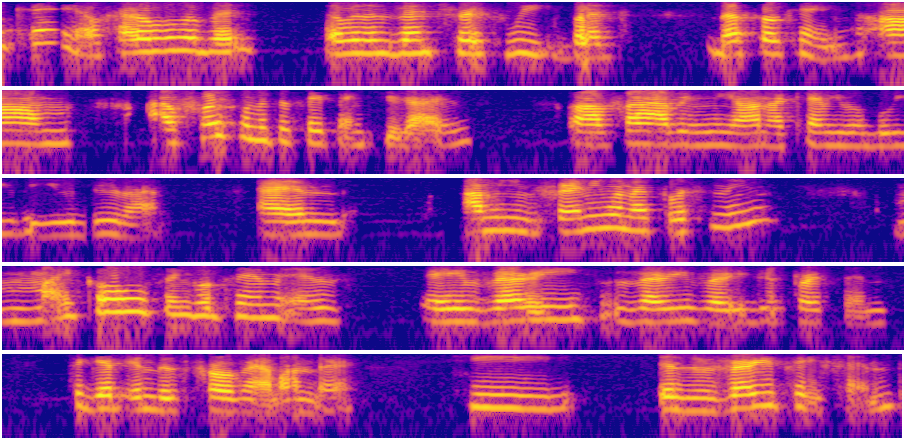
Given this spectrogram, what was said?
okay. I've had a little bit of an adventurous week, but that's okay. Um, I first wanted to say thank you guys uh, for having me on. I can't even believe that you would do that. And I mean, for anyone that's listening, Michael Singleton is a very, very, very good person to get in this program under. He is very patient.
